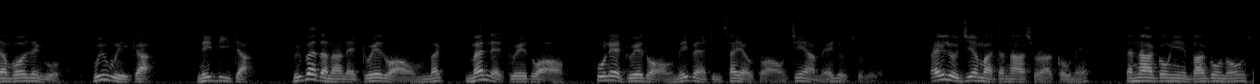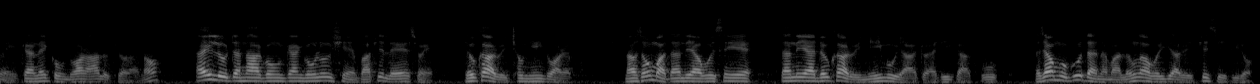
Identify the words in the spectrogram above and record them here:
တန်ဘောဇင်ကိုဝိဝေကနေတိတဝိပဿနာနဲ့တွဲသွားအောင်မတ်နဲ့တွဲသွားအောင်ဖိုးနဲ့တွဲသွားအောင်နိဗ္ဗာန်ထိဆက်ရောက်သွားအောင်ကျင့်ရမယ်လို့ဆိုလိုတယ်။အဲဒီလိုကျင့်မှတဏှာဆိုတာကုန်တယ်။တဏှာကုန်ရင်ဘာကုန်တော့ဆိုရင်ကံလဲကုန်သွားတာလို့ပြောတာနော်။အဲဒီလိုတဏှာကုံကံကုံလို့ရှိရင်ဘာဖြစ်လဲဆိုရင်ဒုက္ခတွေချုပ်ငိမ့်သွားတယ်ပေါ့ နောက်ဆုံးမှာတန်တရားဝိဆင်းရဲ့တန်တရားဒုက္ခတွေငြိမ့်မှုရာအတွက်အဓိကကိုဒါကြောင့်မို့ကိုယ်တဏ္ဍာမှာလုံလဝရိယတွေဖြစ်စေပြီးတော့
